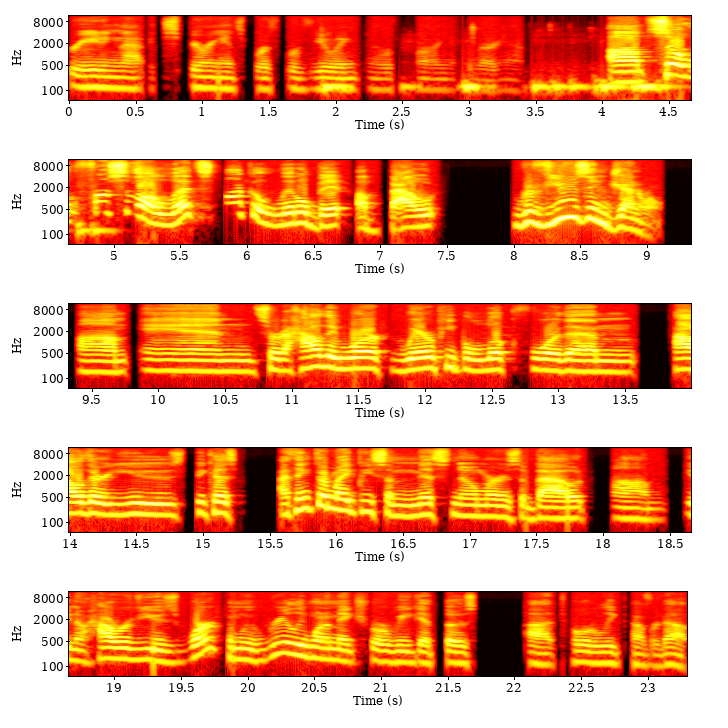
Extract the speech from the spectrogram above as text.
creating that experience worth reviewing and referring at the very end. Um, so first of all, let's talk a little bit about reviews in general um, and sort of how they work, where people look for them, how they're used, because I think there might be some misnomers about um, you know how reviews work, and we really want to make sure we get those uh, totally covered up.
